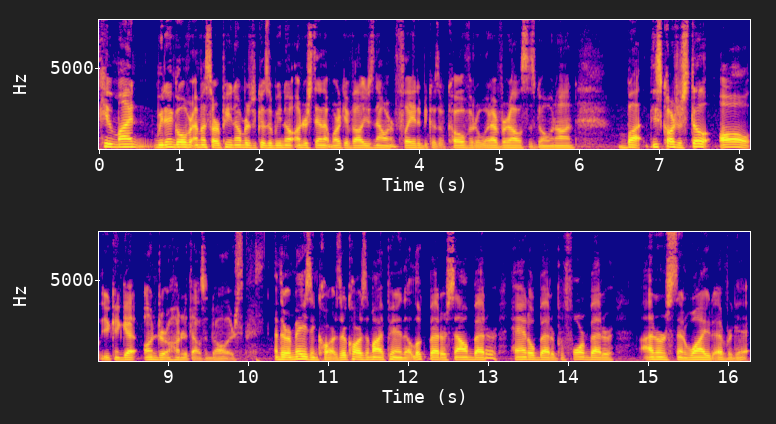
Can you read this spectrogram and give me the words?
Keep in mind, we didn't go over MSRP numbers because we know understand that market values now are inflated because of COVID or whatever else is going on. But these cars are still all you can get under $100,000. And they're amazing cars. They're cars, in my opinion, that look better, sound better, handle better, perform better. I don't understand why you'd ever get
